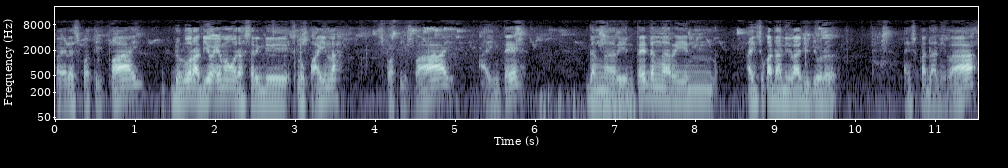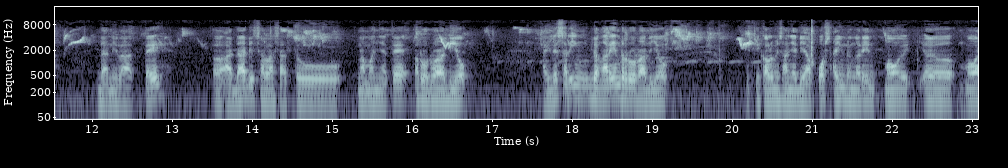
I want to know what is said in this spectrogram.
Mulai ada Spotify. Dulu radio emang udah sering dilupain lah Spotify. Aing teh dengerin teh dengerin aing suka Danila jujur eh. Aing suka Danila. Danila teh eh, ada di salah satu namanya teh Ruru Radio. Aing teh sering dengerin Ruru Radio. Jadi kalau misalnya dia post Aing dengerin. Mau eh, mau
